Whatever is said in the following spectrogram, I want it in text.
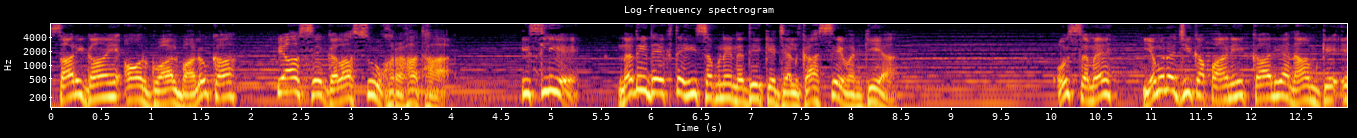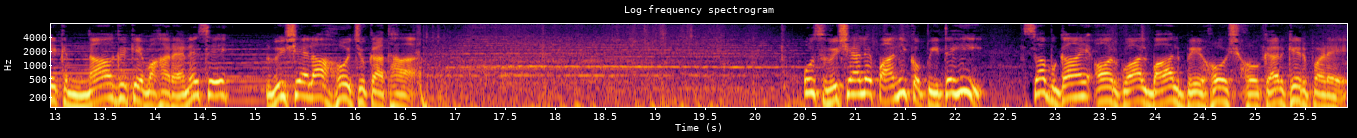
सारी गायें और ग्वाल बालों का प्यास से गला सूख रहा था। इसलिए नदी देखते ही सबने नदी के जल का सेवन किया। उस समय यमुना जी का पानी कालिया नाम के एक नाग के वहाँ रहने से विषैला हो चुका था। उस विषैले पानी को पीते ही सब गाय और ग्वाल बाल बेहोश होकर गिर पड़े।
